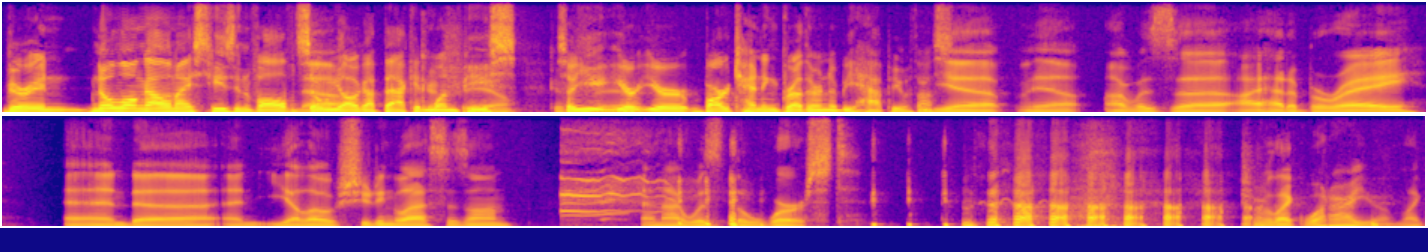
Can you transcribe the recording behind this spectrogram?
Very and no Long Island iced teas involved, so we all got back in Good one for you. piece. Good so you, for your your bartending brethren to be happy with us. Yeah, yeah. I was. Uh, I had a beret and uh, and yellow shooting glasses on, and I was the worst. Were like, "What are you?" I'm like,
